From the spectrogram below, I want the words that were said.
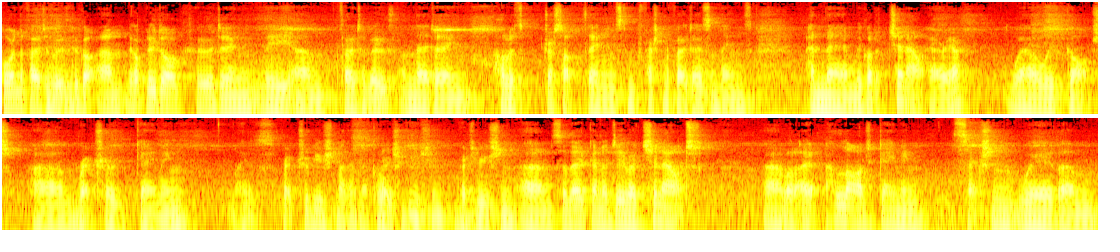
or in the photo booth. We've got um, we've got Blue Dog who are doing the um, photo booth, and they're doing Holland's dress up things and professional photos and things. And then we've got a chill out area where we've got um, retro gaming. I think it's Retribution. I think they're called. Retribution. Retribution. Um, so they're going to do a chill out, uh, well, a, a large gaming section with um,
